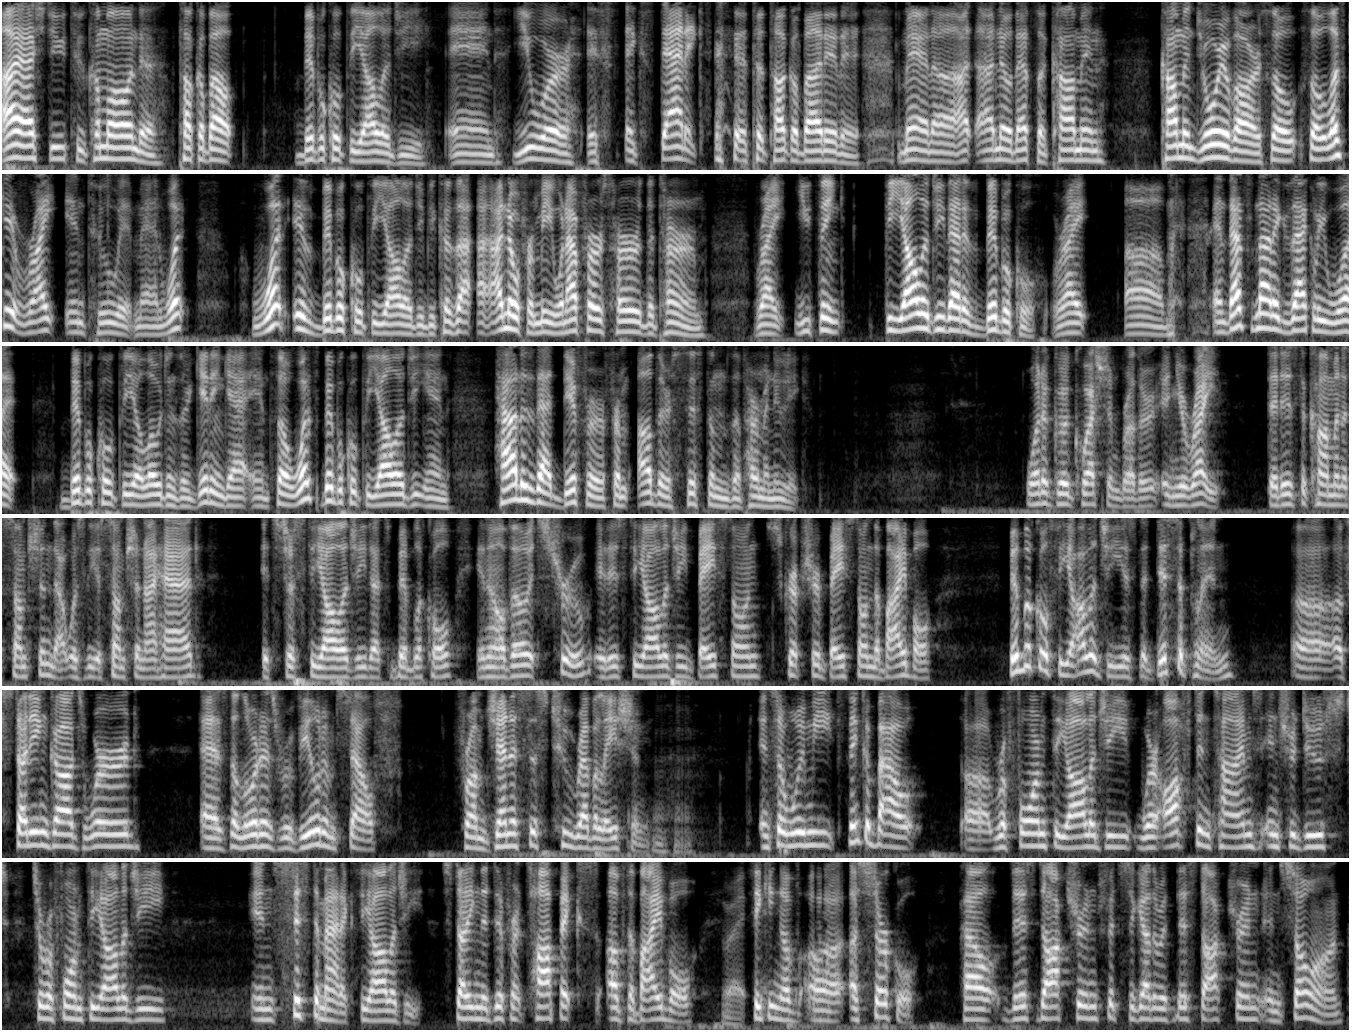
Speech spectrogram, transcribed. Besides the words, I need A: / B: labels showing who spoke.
A: I asked you to come on to talk about biblical theology, and you were ecstatic to talk about it. And man, uh, I, I know that's a common common joy of ours. So so let's get right into it, man. What what is biblical theology? Because I I know for me, when I first heard the term, right, you think theology that is biblical, right? Um, and that's not exactly what biblical theologians are getting at. And so, what's biblical theology, and how does that differ from other systems of hermeneutics?
B: What a good question, brother. And you're right. That is the common assumption. That was the assumption I had. It's just theology that's biblical. And although it's true, it is theology based on scripture, based on the Bible. Biblical theology is the discipline uh, of studying God's word as the Lord has revealed himself from Genesis to Revelation. Mm-hmm. And so when we think about uh, Reformed theology, we're oftentimes introduced to Reformed theology in systematic theology, studying the different topics of the Bible,
A: right.
B: thinking of uh, a circle, how this doctrine fits together with this doctrine, and so on.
